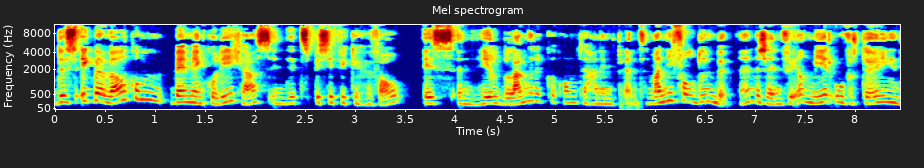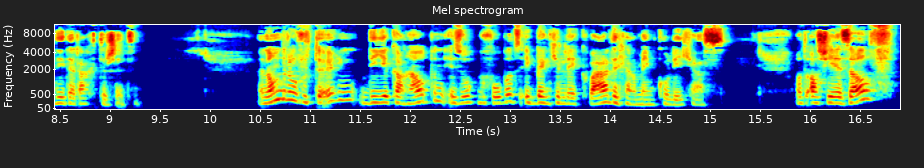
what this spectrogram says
Dus ik ben welkom bij mijn collega's in dit specifieke geval, is een heel belangrijke om te gaan inprenten. Maar niet voldoende. Hè. Er zijn veel meer overtuigingen die daarachter zitten. Een andere overtuiging die je kan helpen is ook bijvoorbeeld, ik ben gelijkwaardig aan mijn collega's. Want als jij zelf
